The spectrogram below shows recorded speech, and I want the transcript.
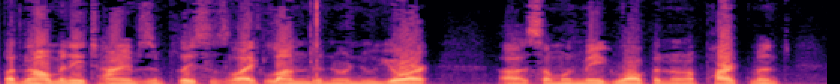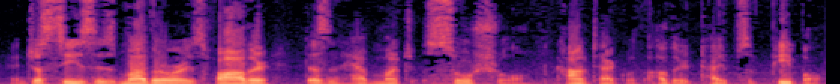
But now, many times in places like London or New York, uh, someone may grow up in an apartment and just sees his mother or his father, doesn't have much social contact with other types of people.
